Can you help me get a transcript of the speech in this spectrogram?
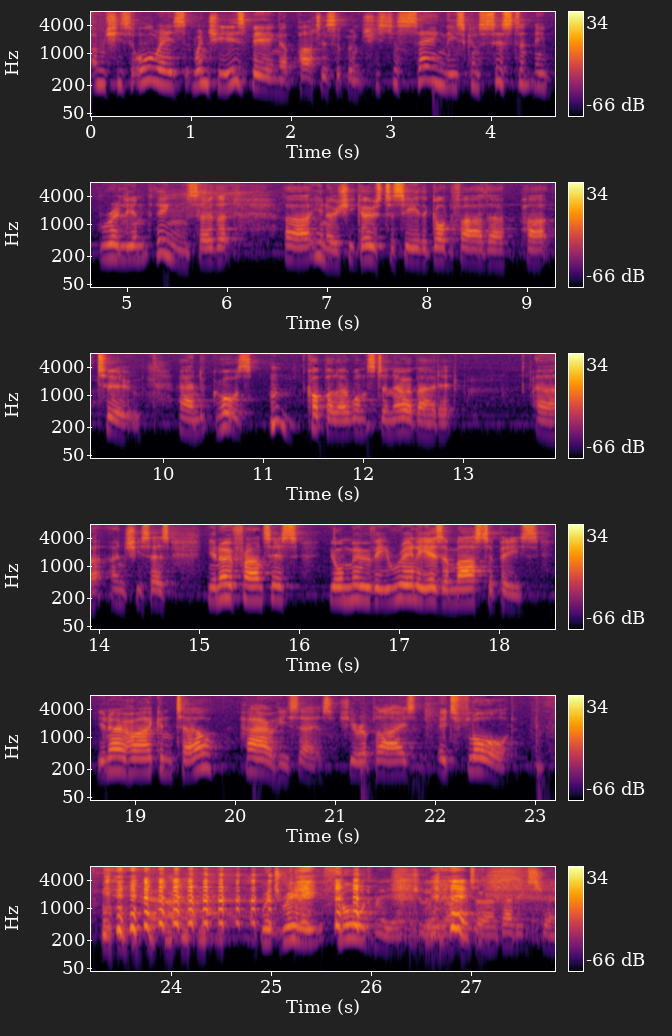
I mean, she's always, when she is being a participant, she's just saying these consistently brilliant things so that, uh, you know, she goes to see The Godfather Part 2. And of course, Coppola wants to know about it. Uh, and she says, You know, Francis, your movie really is a masterpiece. You know how I can tell? How, he says. She replies, It's flawed. Which really floored me, actually, that, uh, that exchange.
